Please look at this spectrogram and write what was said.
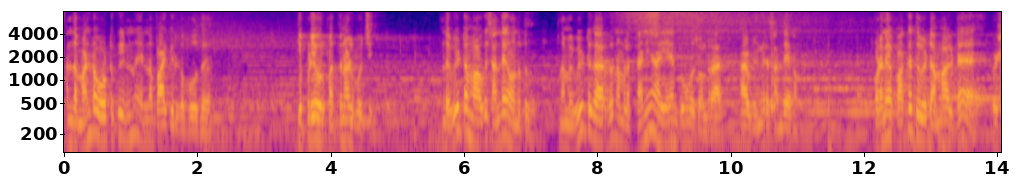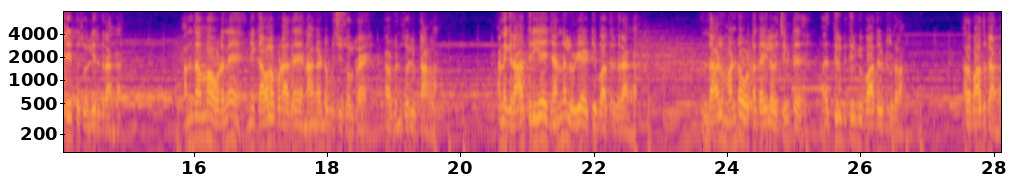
அந்த மண்டை ஓட்டுக்கு இன்னும் என்ன பாக்கி இருக்க போகுது? எப்படியோ ஒரு பத்து நாள் போச்சு. இந்த வீட்டம்மாவுக்கு சந்தேகம் வந்துட்டது. நம்ம வீட்டுக்காரரு நம்மளை தனியா ஏன் தூங்க சொல்றார் அப்படிங்கிற சந்தேகம். உடனே பக்கத்து வீட்டு அம்மா கிட்ட விஷயத்த சொல்லியிருக்கிறாங்க. அந்த அம்மா உடனே நீ கவலைப்படாத நான் கண்டுபிடிச்சு சொல்றேன் அப்படின்னு சொல்லிவிட்டாங்களாம். அன்னைக்கு ராத்திரியே ஜன்னல் வழியா எட்டி பார்த்துருக்குறாங்க. இந்த ஆள் மண்டை ஓட்டை கையில வச்சுக்கிட்டு அது திருப்பி திருப்பி பார்த்துக்கிட்டு இருக்கிறான். அதை பார்த்துட்டாங்க.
